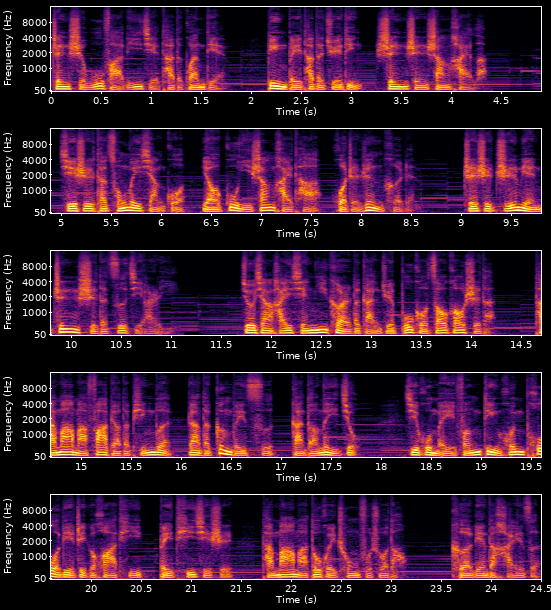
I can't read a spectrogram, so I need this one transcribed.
真是无法理解他的观点，并被他的决定深深伤害了。其实他从未想过要故意伤害他或者任何人，只是直面真实的自己而已。就像还嫌尼克尔的感觉不够糟糕似的。他妈妈发表的评论让他更为此感到内疚。几乎每逢订婚破裂这个话题被提起时，他妈妈都会重复说道：“可怜的孩子，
